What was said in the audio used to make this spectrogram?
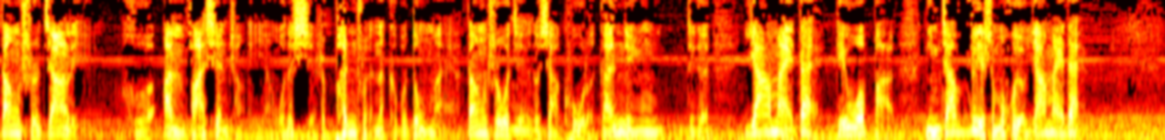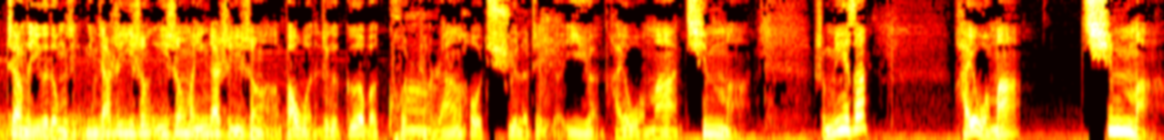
当时家里和案发现场一样，我的血是喷出来，那可不动脉啊。当时我姐姐都吓哭了，赶紧用这个压脉带给我把。你们家为什么会有压脉带这样的一个东西？你们家是医生医生吗？应该是医生啊，把我的这个胳膊捆上，然后去了这个医院。还有我妈亲妈，什么意思？还有我妈亲妈。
